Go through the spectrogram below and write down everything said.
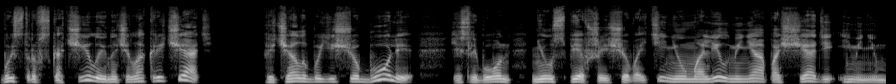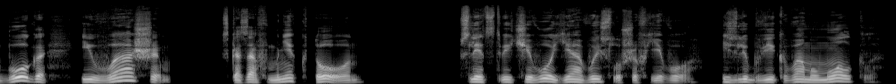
быстро вскочила и начала кричать. Кричала бы еще более, если бы он, не успевший еще войти, не умолил меня о пощаде именем Бога и вашим, сказав мне, кто он. Вследствие чего я, выслушав его, из любви к вам умолкла,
